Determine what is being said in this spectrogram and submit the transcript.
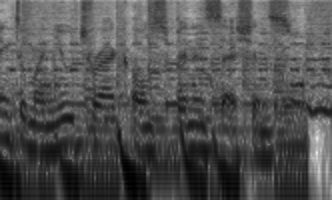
Listening to my new track on Spinnin' Sessions.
